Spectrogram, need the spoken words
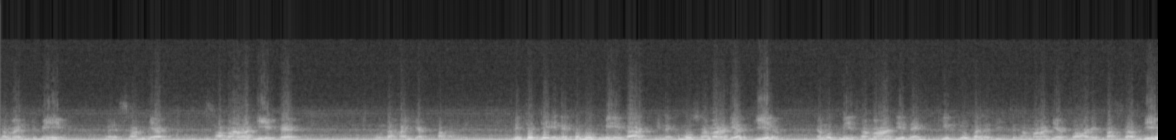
Tamanට මේ සම්‍යක් සමාධියක හොඳ හයියක් පහළ වෙන්නේ මෙතෙත් එනකම මේ තාක් එනකම සමාධියක් තියෙනවා. නමුත් මේ සමාධිය දැන් කිරුපල දිච්ච සමාධියක් වාගේ පස්සද්දී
